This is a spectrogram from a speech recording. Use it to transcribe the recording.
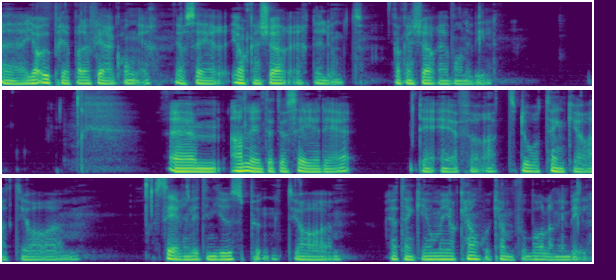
Eh, jag upprepar det flera gånger. Jag säger, jag kan köra er, det är lugnt. Jag kan köra er var ni vill. Um, anledningen till att jag säger det, det är för att då tänker jag att jag um, ser en liten ljuspunkt. Jag, jag tänker, jo men jag kanske kan få behålla min bil.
